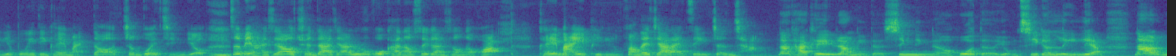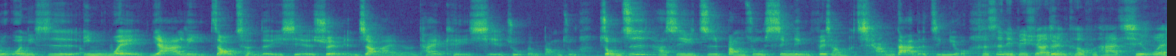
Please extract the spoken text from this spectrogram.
也不一定可以买到珍贵精油。这边还是要劝大家，如果看到碎干松的话，可以买一瓶放在家来自己珍藏。那它可以让你的心灵呢获得勇气跟力量。那如果你是因为压力造成的一些睡眠障碍呢，它也可以协助跟帮助。总之，它是一支帮助心灵非常强大的精油。可是你必须要先克服它的气味。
